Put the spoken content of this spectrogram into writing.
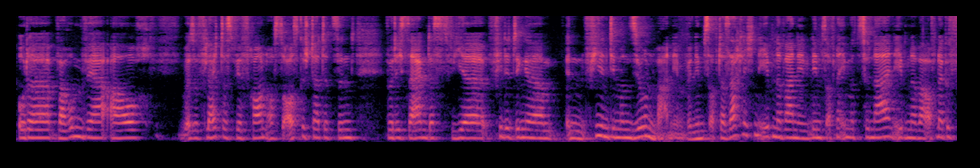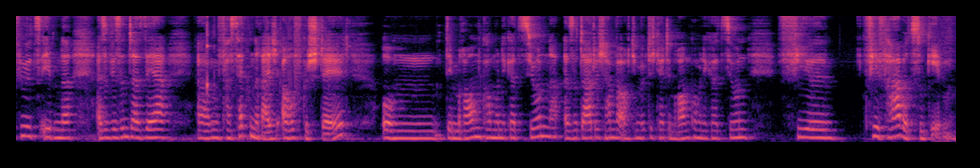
oder warum wir auch, also vielleicht, dass wir Frauen auch so ausgestattet sind, würde ich sagen, dass wir viele Dinge in vielen Dimensionen wahrnehmen. Wir nehmen es auf der sachlichen Ebene wahr, nehmen es auf einer emotionalen Ebene wahr, auf einer Gefühlsebene. Also wir sind da sehr ähm, facettenreich aufgestellt, um dem Raum Kommunikation, also dadurch haben wir auch die Möglichkeit, dem Raum Kommunikation viel viel Farbe zu geben.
